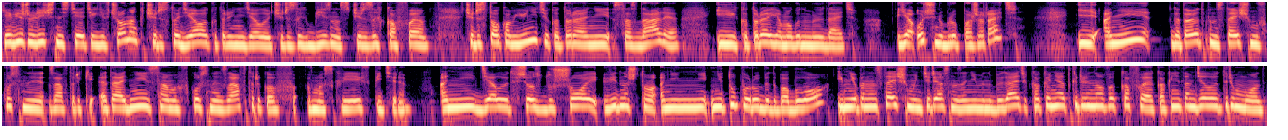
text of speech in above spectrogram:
Я вижу личности этих девчонок через то дело, которое они делают, через их бизнес, через их кафе, через то комьюнити, которое они создали и которое я могу наблюдать. Я очень люблю пожрать, и они готовят по-настоящему вкусные завтраки. Это одни из самых вкусных завтраков в Москве и в Питере они делают все с душой. Видно, что они не, не тупо рубят бабло. И мне по-настоящему интересно за ними наблюдать, как они открыли новое кафе, как они там делают ремонт,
